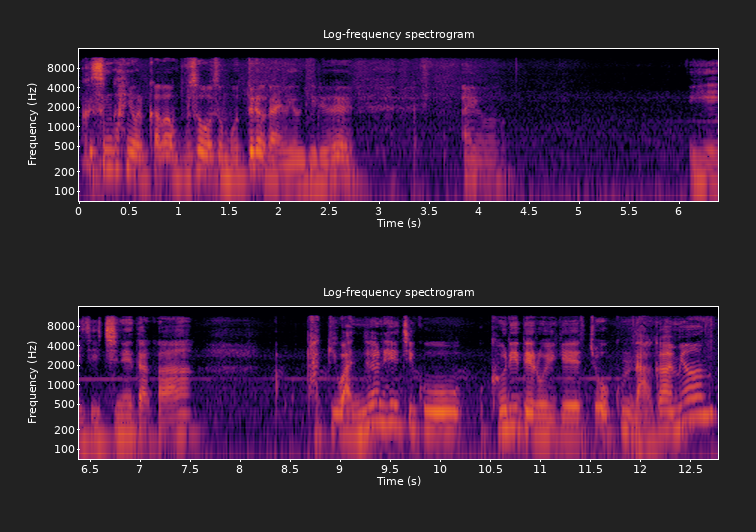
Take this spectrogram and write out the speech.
그 순간이 올까봐 무서워서 못 들어가요 여기를. 아유 이게 이제 지내다가 밖이 완전 해지고 거리대로 이게 조금 나가면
